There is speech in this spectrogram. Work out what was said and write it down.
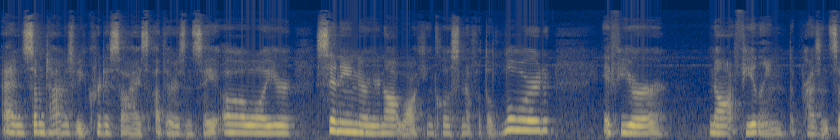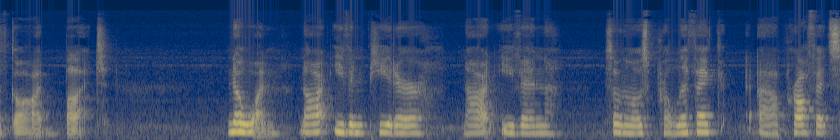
And sometimes we criticize others and say, oh, well, you're sinning or you're not walking close enough with the Lord if you're not feeling the presence of God. But no one, not even Peter, not even some of the most prolific uh, prophets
